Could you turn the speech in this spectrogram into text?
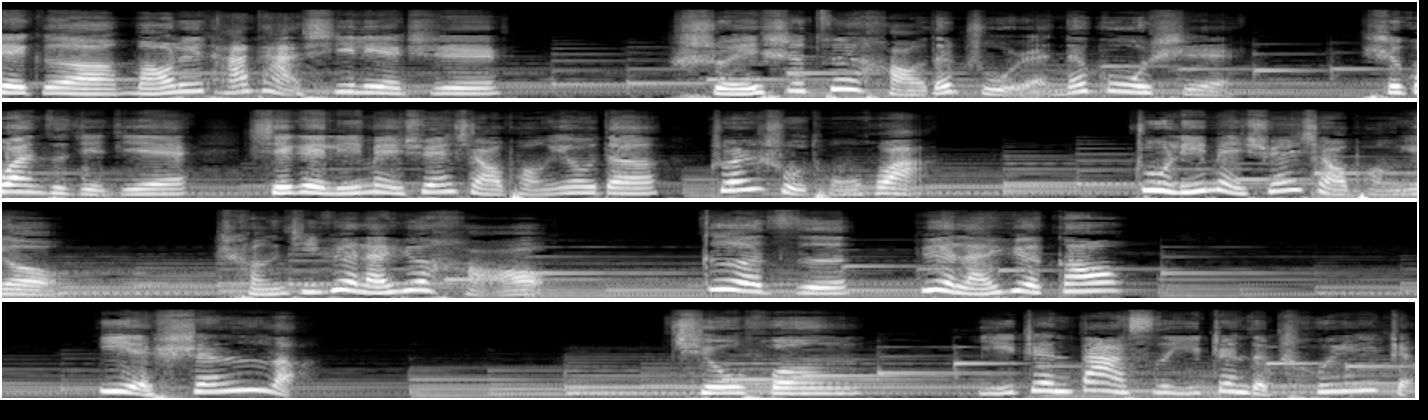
这个毛驴塔塔系列之《谁是最好的主人》的故事，是罐子姐姐写给李美萱小朋友的专属童话。祝李美萱小朋友成绩越来越好，个子越来越高。夜深了，秋风一阵大似一阵的吹着，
